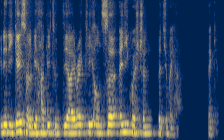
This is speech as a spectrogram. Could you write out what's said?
In any case, I'll be happy to directly answer any question that you may have. Thank you.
